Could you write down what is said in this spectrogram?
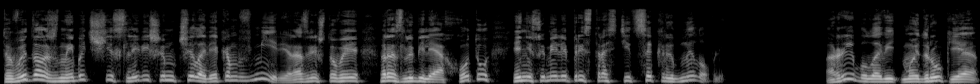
то вы должны быть счастливейшим человеком в мире, разве что вы разлюбили охоту и не сумели пристраститься к рыбной ловле. Рыбу ловить, мой друг, я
